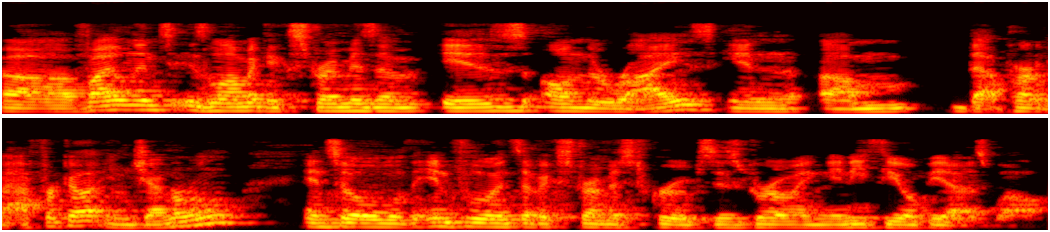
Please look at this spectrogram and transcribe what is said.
Uh, violent Islamic extremism is on the rise in um, that part of Africa in general, and so the influence of extremist groups is growing in Ethiopia as well.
